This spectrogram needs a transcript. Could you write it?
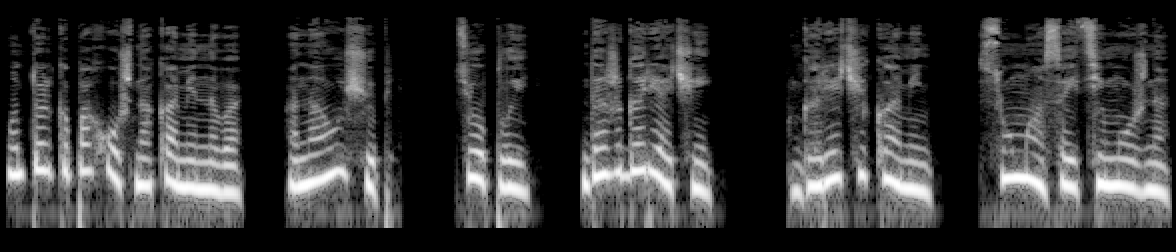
Он только похож на каменного, а на ощупь теплый, даже горячий. Горячий камень. С ума сойти можно.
